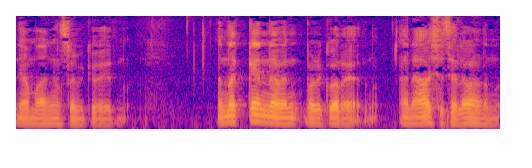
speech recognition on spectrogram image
ഞാൻ വാങ്ങാൻ ശ്രമിക്കുമായിരുന്നു. അന്നൊക്കെ എന്നെ അവൻ വഴക്ക് പറയായിരുന്നു. അനാവശ്യ ചിലവാണെന്ന്.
